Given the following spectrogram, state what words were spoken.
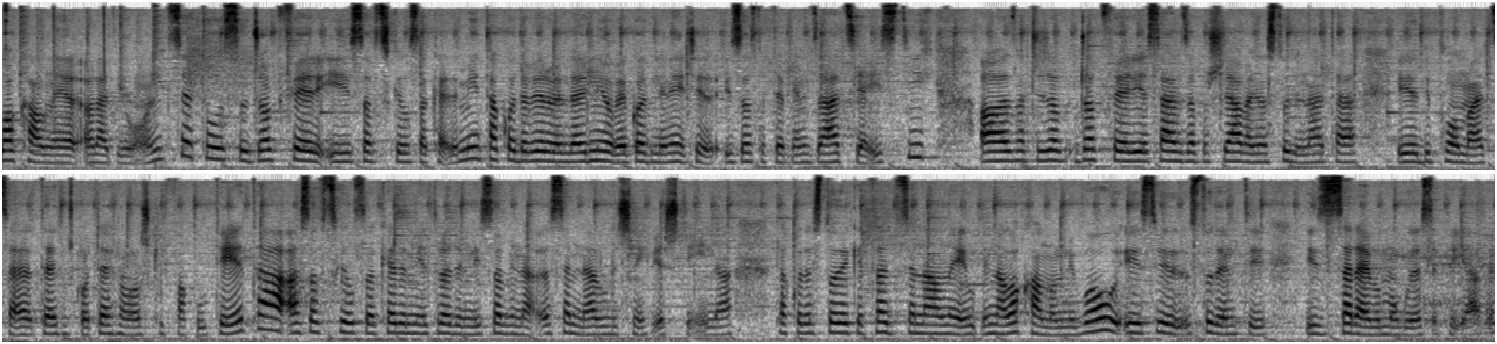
lokalne radionice. Tu su Job Fair i Soft Skills Academy, tako da vjerujem da ni ove godine neće izostati organizacija istih. Uh, znači, Job Fair je sam zapošljavanja studenta i diplomaca tehničko-tehnoloških fakulteta, a Soft Skills Academy je trodelni seminar ličnih vještina. Tako da su to neke tradicionalne i na lokalnom nivou i svi studenti iz Sarajeva mogu da se prijave.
